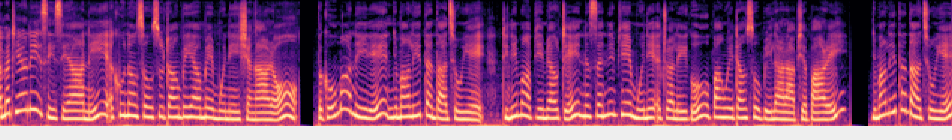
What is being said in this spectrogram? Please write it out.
အမတ်တရားနေ့အစီအစဉ်ကနေအခုနောက်ဆုံးဆူတောင်းပေးရမယ့်မွေးနေ့ရှင်ကတော့ပဲခူးမနေတဲ့ညီမလေးတန်တာချိုရဲ့ဒီနေ့မှပြင်းမြောက်တဲ့22ပြည့်မွေးနေ့အတွက်လေးကိုပန်ဝေတောင်းဆိုပေးလာတာဖြစ်ပါတယ်ညီမလေးတန်တာချိုရဲ့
